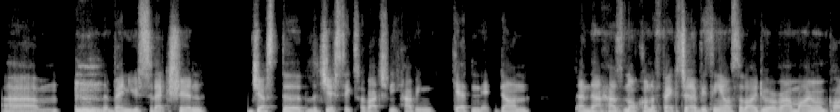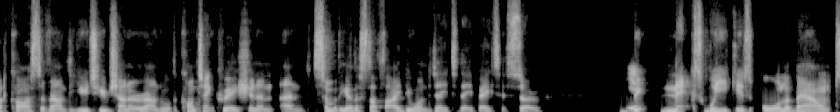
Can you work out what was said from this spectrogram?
um, venue selection, just the logistics of actually having getting it done. And that has knock on effects to everything else that I do around my own podcast, around the YouTube channel, around all the content creation, and, and some of the other stuff that I do on a day to day basis. So, Yeah. b- next week is all about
